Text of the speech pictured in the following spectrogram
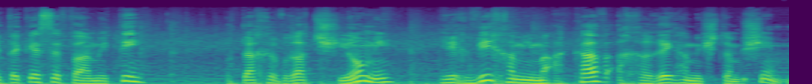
את הכסף האמיתי, אותה חברת שיומי הרוויחה ממעקב אחרי המשתמשים.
